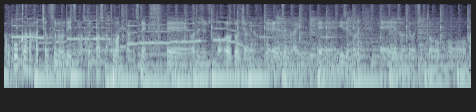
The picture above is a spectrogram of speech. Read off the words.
ここから発着するのでいつもあそこにバスが止まってたんですね、え私はちょっと存じ上げなくて、え前回、え以前のね、え映像ではちょっと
